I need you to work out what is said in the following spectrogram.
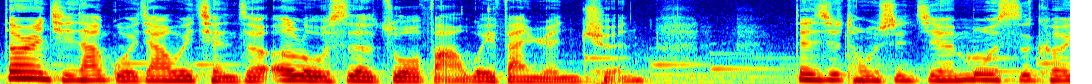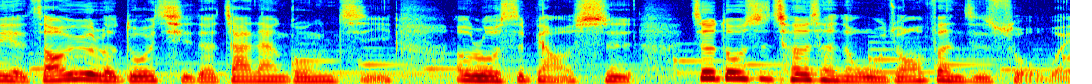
当然，其他国家会谴责俄罗斯的做法违反人权，但是同时间，莫斯科也遭遇了多起的炸弹攻击。俄罗斯表示，这都是车臣的武装分子所为，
